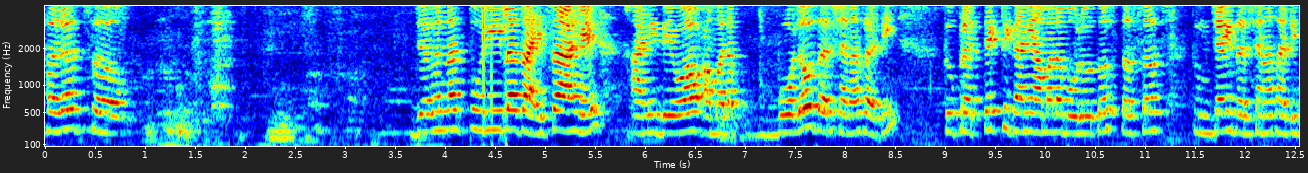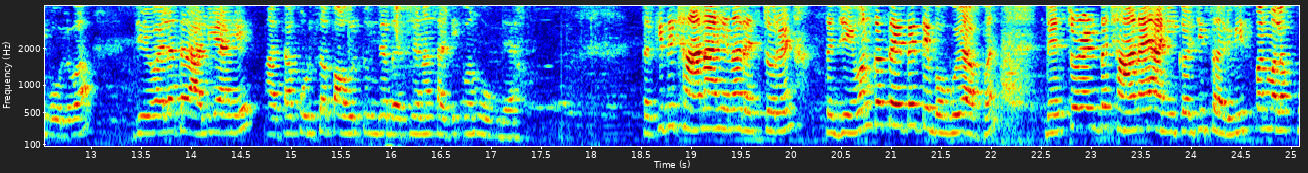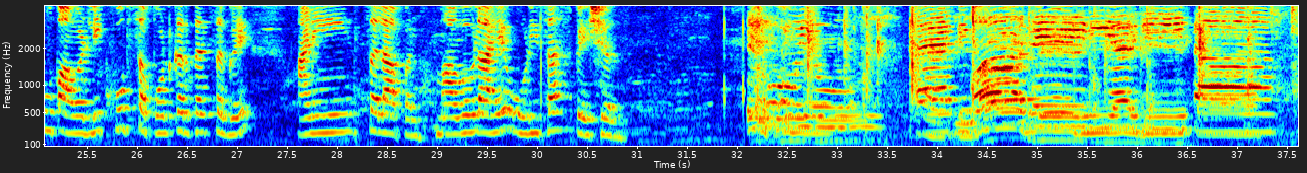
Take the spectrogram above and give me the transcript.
खरंच जगन्नाथपुरीला जायचं आहे आणि देवा आम्हाला बोलव दर्शनासाठी. तू प्रत्येक ठिकाणी आम्हाला बोलवतोस तसंच तुमच्याही दर्शनासाठी बोलवा. जेवायला तर आली आहे. आता पुढचं पाऊल तुमच्या दर्शनासाठी पण होऊ द्या. तर किती छान आहे ना रेस्टॉरंट तर जेवण कसं येतं ते बघूया आपण. रेस्टॉरंट तर छान आहे आणि इकडची सर्व्हिस पण मला खूप आवडली खूप सपोर्ट करतात सगळे. आणि चला आपण मागवलं आहे Odisha special happy birthday dear Geeta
